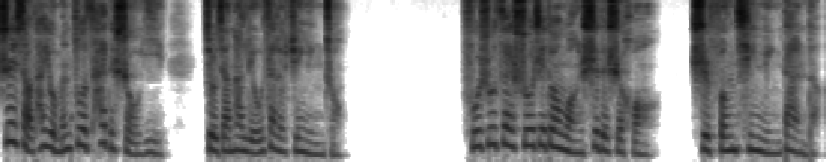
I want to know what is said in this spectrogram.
知晓他有门做菜的手艺，就将他留在了军营中。福叔在说这段往事的时候，是风轻云淡的，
